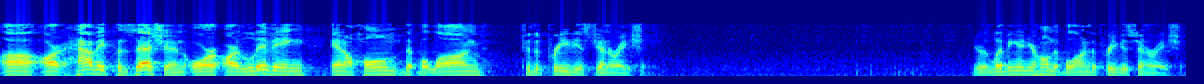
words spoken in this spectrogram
uh, are have a possession or are living in a home that belonged to the previous generation? You're living in your home that belonged to the previous generation.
